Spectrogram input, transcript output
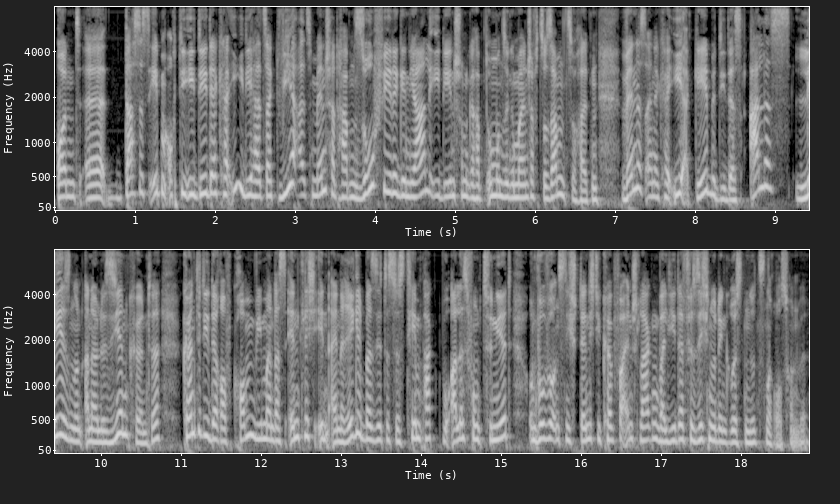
Und äh, das ist eben auch die Idee der KI, die halt sagt, wir als Menschheit haben so viele geniale Ideen schon gehabt, um unsere Gemeinschaft zusammenzuhalten. Wenn es eine KI gäbe, die das alles lesen und analysieren könnte, könnte die darauf kommen, wie man das endlich in ein regelbasiertes System packt, wo alles funktioniert und wo wir uns nicht ständig die Köpfe einschlagen, weil jeder für sich nur den größten Nutzen rausholen will.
